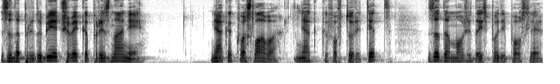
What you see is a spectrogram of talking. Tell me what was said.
за да придобие човека признание, някаква слава, някакъв авторитет, за да може да изпъди после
